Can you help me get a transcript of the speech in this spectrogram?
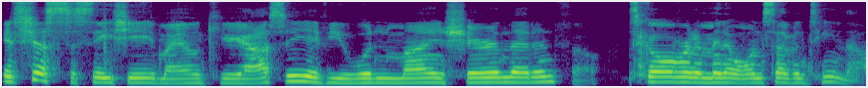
It's just to satiate my own curiosity if you wouldn't mind sharing that info. Let's go over to minute 117 though.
